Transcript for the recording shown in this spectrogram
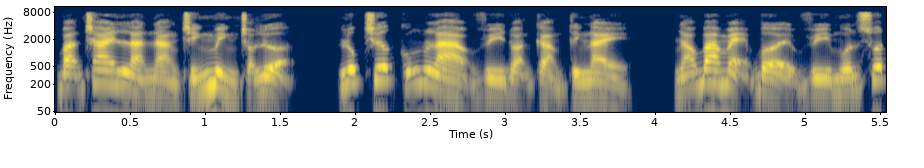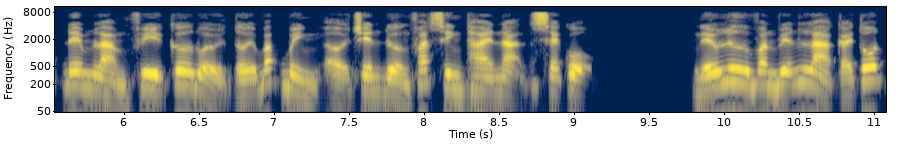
Bạn trai là nàng chính mình chọn lựa, lúc trước cũng là vì đoạn cảm tình này, nháo ba mẹ bởi vì muốn suốt đêm làm phi cơ đổi tới Bắc Bình ở trên đường phát sinh thai nạn xe cộ. Nếu Lư Văn Viễn là cái tốt,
